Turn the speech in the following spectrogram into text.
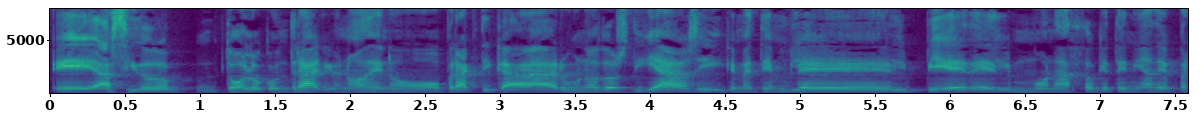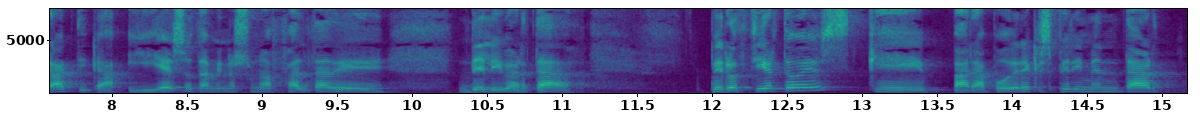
eh, ha sido todo lo contrario, ¿no? De no practicar uno o dos días y que me temble el pie del monazo que tenía de práctica. Y eso también es una falta de, libertad. Pero cierto es que para poder experimentar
